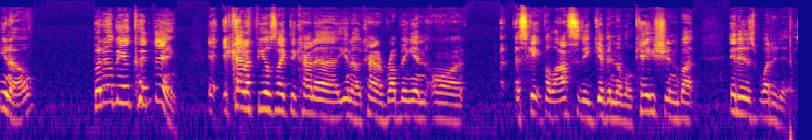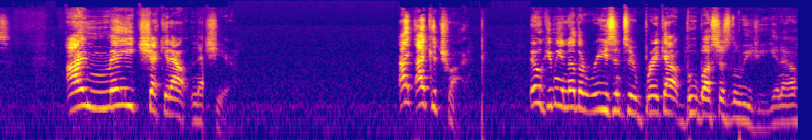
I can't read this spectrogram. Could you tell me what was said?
you know, but it'll be a good thing it, it kind of feels like they're kind of you know kind of rubbing in on escape velocity given the location, but it is what it is. I may check it out next year. I I could try. It will give me another reason to break out Boo Busters Luigi, you know.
